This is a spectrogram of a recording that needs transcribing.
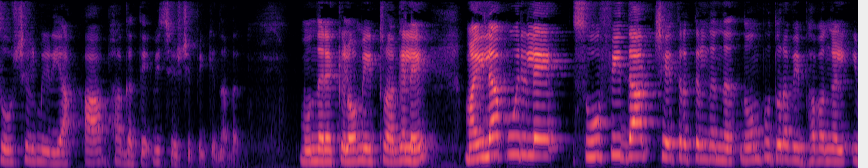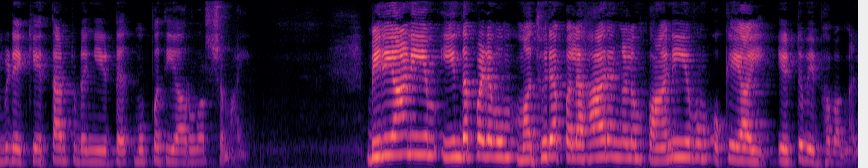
സോഷ്യൽ മീഡിയ ആ ഭാഗത്തെ വിശേഷിപ്പിക്കുന്നത്. മൂന്നര കിലോമീറ്റർ അകലെ മൈലാപ്പൂരിലെ സൂഫിദാർ ക്ഷേത്രത്തിൽ നിന്ന് നോമ്പുതുറ വിഭവങ്ങൾ ഇവിടേക്ക് എത്താൻ തുടങ്ങിയിട്ട് മുപ്പത്തിയാറു വർഷമായി. ബിരിയാണിയും ഈന്തപ്പഴവും മധുര പലഹാരങ്ങളും പാനീയവും ഒക്കെയായി എട്ട് വിഭവങ്ങൾ.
